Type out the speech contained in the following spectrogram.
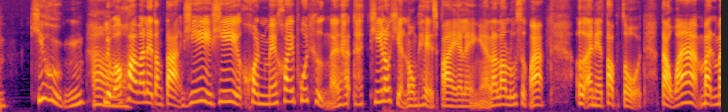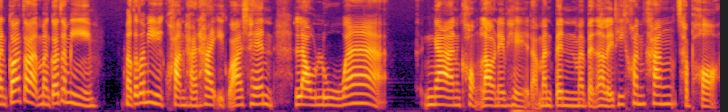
ขี้หึงอ่าหรือว่าความอะไรต่างๆ ที่ที่คนไม่ค่อยพูดถึงอะถ้าที่เราเขียนลงเพจไปอะไรอย่างเงี้ยแล้วเรารู้สึกว่าเอออันเนี้ยตอบโจทย์ แต่ว่ามันมันก็จะมันก็จะมีมันก็จะมีความท้าทายอีกว่า เช่น เรารู้ว่า งานของเราในเพจอะมันเป็นมันเป็นอะไรที่ค่อนข้างเฉพาะ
